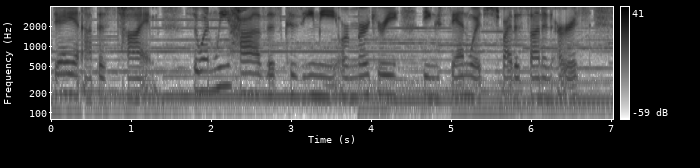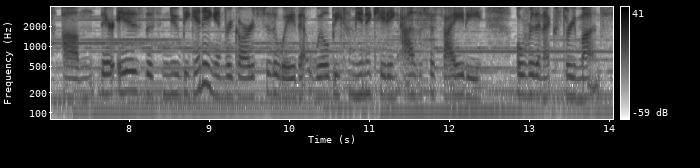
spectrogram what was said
day and at this time. So when we have this Cazimi or Mercury being sandwiched by the sun and earth, um, there is this new beginning in regards to the way that we'll be communicating as a society over the next three months.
